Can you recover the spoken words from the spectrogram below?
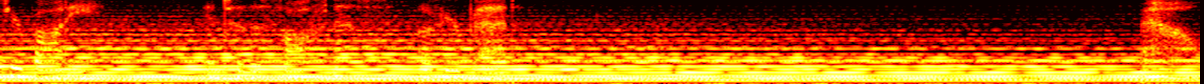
Relax your body into the softness of your bed. Now,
